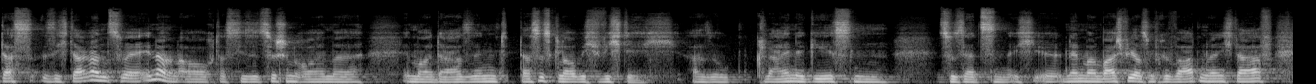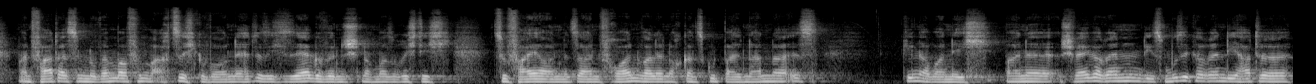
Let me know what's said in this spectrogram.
das, sich daran zu erinnern auch, dass diese Zwischenräume immer da sind, das ist, glaube ich, wichtig. Also kleine Gesten zu setzen. Ich äh, nenne mal ein Beispiel aus dem Privaten, wenn ich darf. Mein Vater ist im November 85 geworden. Der hätte sich sehr gewünscht, nochmal so richtig zu feiern mit seinen Freunden, weil er noch ganz gut beieinander ist. Ging aber nicht. Meine Schwägerin, die ist Musikerin, die hatte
